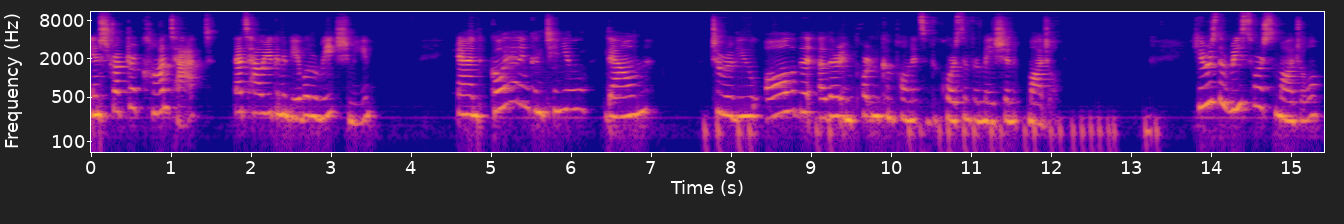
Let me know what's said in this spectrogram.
instructor contact, that's how you're going to be able to reach me. And go ahead and continue down to review all of the other important components of the course information module. Here is the resource module,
